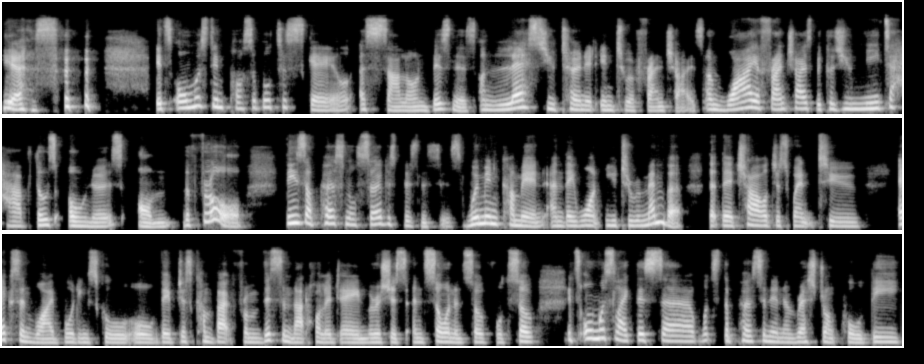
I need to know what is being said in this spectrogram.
Yes. it's almost impossible to scale a salon business unless you turn it into a franchise. And why a franchise? Because you need to have those owners on the floor. These are personal service businesses. Women come in and they want you to remember that their child just went to X and Y boarding school, or they've just come back from this and that holiday in Mauritius, and so on and so forth. So it's almost like this. Uh, what's the person in a restaurant called the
